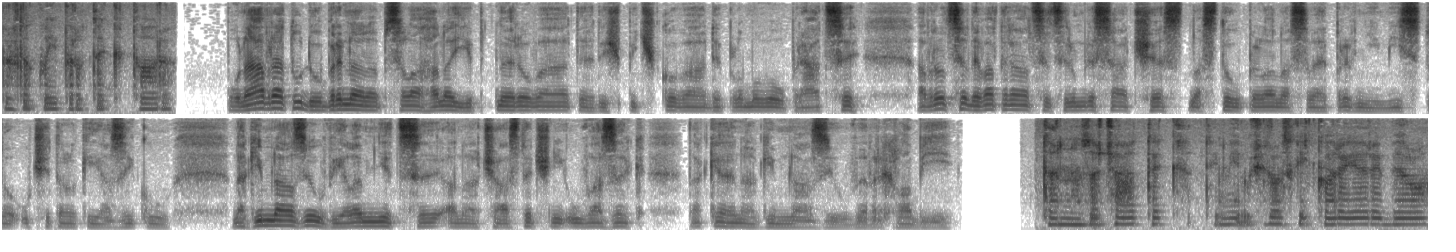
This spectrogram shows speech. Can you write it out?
byl takový protektor. Po návratu do Brna napsala Hana Jiptnerová, tehdy špičková, diplomovou práci a v roce 1976 nastoupila na své první místo učitelky jazyků. Na gymnáziu v Jelemnici a na částečný úvazek také na gymnáziu ve Vrchlabí. Ten začátek té mé učitelské kariéry byl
